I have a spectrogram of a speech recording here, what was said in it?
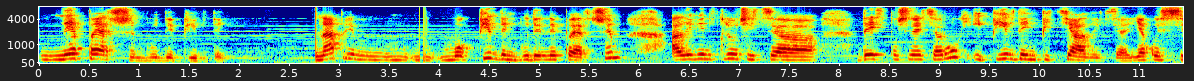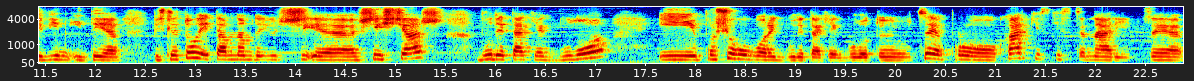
не першим буде південь. Напрямок південь буде не першим, але він включиться, десь почнеться рух, і південь підтягнеться. Якось він іде після того, і там нам дають е, шість чаш, буде так, як було. І про що говорить буде так, як було? То це про харківський сценарій, це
